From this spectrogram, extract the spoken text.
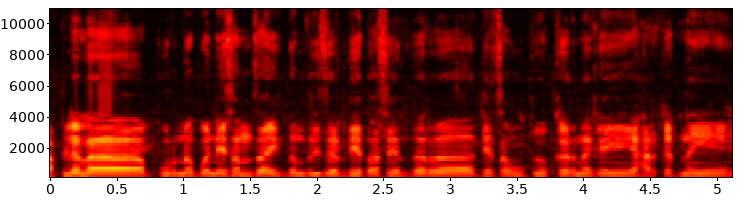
आपल्याला पूर्णपणे समजा एकदम रिझल्ट देत असेल तर त्याचा उपयोग करणं काही हरकत नाही आहे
